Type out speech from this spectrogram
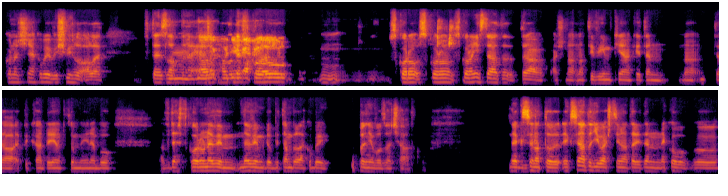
konečně jakoby vyšvihlo, ale v té zlaté mm, no, tak hodně skoro, skoro, skoro, skoro nic teda, teda až na, na ty výjimky nějaký ten, na, ta Epica nebo v Deathcore nevím, nevím, kdo by tam byl jakoby úplně od začátku. Jak se na to, jak se na to díváš ty na tady ten, jako, uh,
